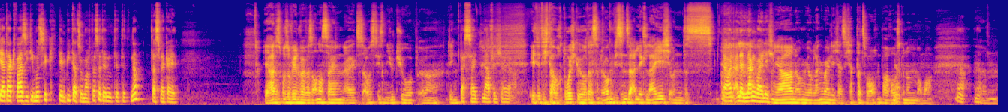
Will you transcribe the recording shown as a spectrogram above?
der da quasi die Musik, den Beat dazu macht, weißt du, den, den, den, ne? Das wäre geil. Ja, das muss auf jeden Fall was anderes sein als aus diesem YouTube-Ding. Das ist halt nervig, ja, ja. Ehe du dich da auch durchgehört hast und irgendwie sind sie alle gleich und das, Ja, und alle langweilig. ja, und irgendwie auch langweilig. Also ich habe da zwar auch ein paar rausgenommen, aber Ja, ja. ähm,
